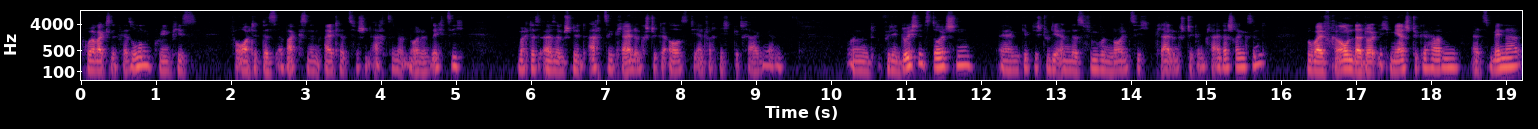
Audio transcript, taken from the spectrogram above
Pro erwachsene Person, Greenpeace verortet das Erwachsenenalter zwischen 18 und 69, macht das also im Schnitt 18 Kleidungsstücke aus, die einfach nicht getragen werden. Und für den Durchschnittsdeutschen ähm, gibt die Studie an, dass 95 Kleidungsstücke im Kleiderschrank sind, wobei Frauen da deutlich mehr Stücke haben als Männer.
